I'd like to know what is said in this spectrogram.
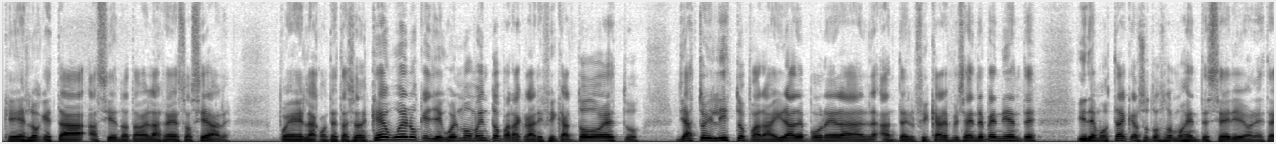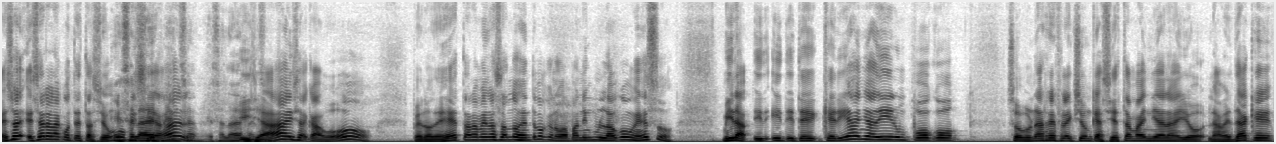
que es lo que está haciendo a través de las redes sociales, pues la contestación es, qué bueno que llegó el momento para clarificar todo esto. Ya estoy listo para ir a deponer ante el fiscal especial independiente y demostrar que nosotros somos gente seria y honesta. Eso, esa era la contestación oficial. y ya, y se acabó. Pero deje de estar amenazando gente porque no va para ningún lado con eso. Mira, y, y te quería añadir un poco sobre una reflexión que hacía esta mañana yo. La verdad que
